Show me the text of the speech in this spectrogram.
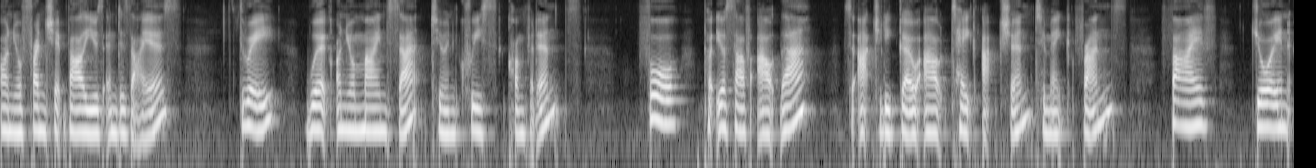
on your friendship values and desires. Three, work on your mindset to increase confidence. Four, put yourself out there. So actually go out, take action to make friends. Five, join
